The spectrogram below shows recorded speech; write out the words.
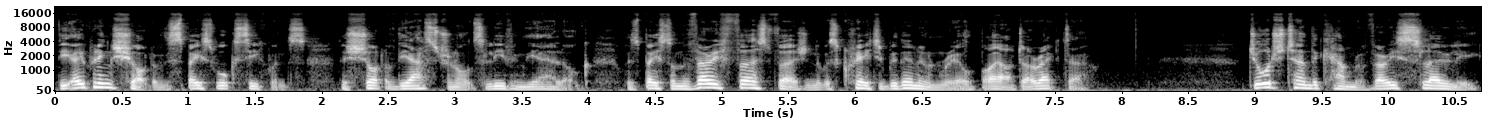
The opening shot of the spacewalk sequence, the shot of the astronauts leaving the airlock, was based on the very first version that was created within Unreal by our director. George turned the camera very slowly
